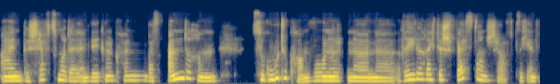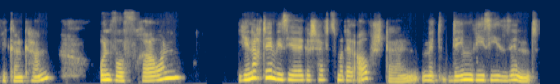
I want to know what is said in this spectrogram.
ein Geschäftsmodell entwickeln können, was anderen zugutekommt, wo eine, eine, eine regelrechte Schwesternschaft sich entwickeln kann und wo Frauen, je nachdem, wie sie ihr Geschäftsmodell aufstellen, mit dem, wie sie sind,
